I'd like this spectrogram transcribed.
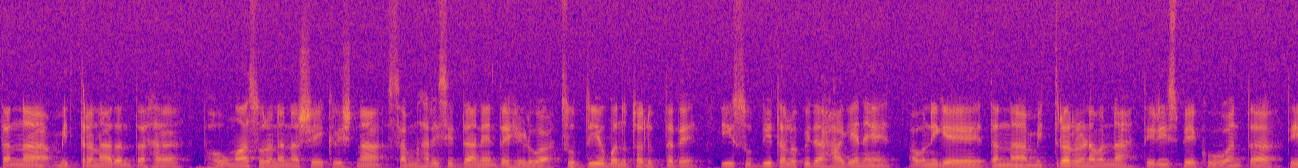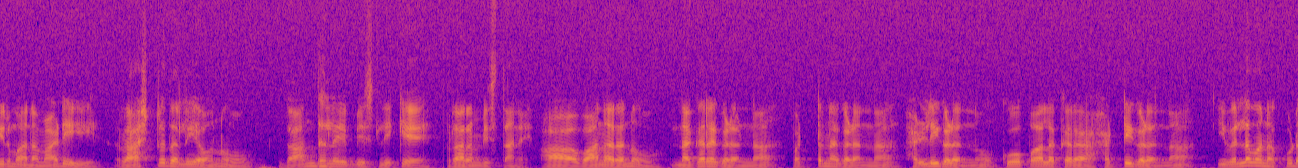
ತನ್ನ ಮಿತ್ರನಾದಂತಹ ಭೌಮಾಸುರನನ್ನು ಶ್ರೀಕೃಷ್ಣ ಸಂಹರಿಸಿದ್ದಾನೆ ಅಂತ ಹೇಳುವ ಸುದ್ದಿಯು ಬಂದು ತಲುಪ್ತದೆ. ಈ ಸುದ್ದಿ ತಲುಪಿದ ಹಾಗೇನೆ ಅವನಿಗೆ ತನ್ನ ಮಿತ್ರ ಋಣವನ್ನ ತೀರಿಸಬೇಕು ಅಂತ ತೀರ್ಮಾನ ಮಾಡಿ ರಾಷ್ಟ್ರದಲ್ಲಿ ಅವನು ದಾಂಧಲೆ ಎಬ್ಬಿಸಲಿಕ್ಕೆ ಪ್ರಾರಂಭಿಸ್ತಾನೆ. ಆ ವಾನರನು ನಗರಗಳನ್ನ, ಪಟ್ಟಣಗಳನ್ನ, ಹಳ್ಳಿಗಳನ್ನು, ಗೋಪಾಲಕರ ಹಟ್ಟಿಗಳನ್ನ ಇವೆಲ್ಲವನ್ನ ಕೂಡ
